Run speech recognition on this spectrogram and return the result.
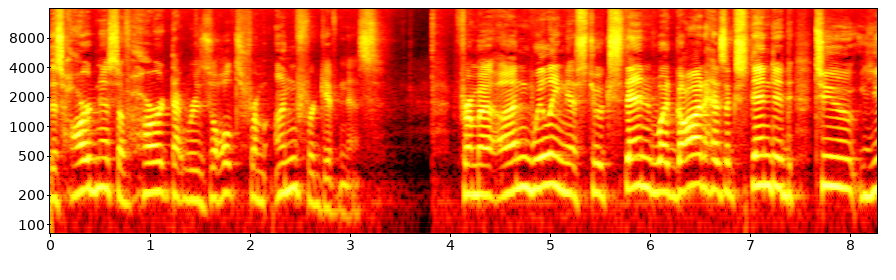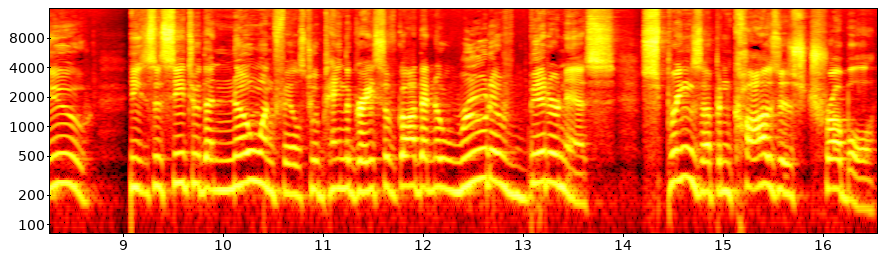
This hardness of heart that results from unforgiveness, from an unwillingness to extend what God has extended to you. He says, See to it that no one fails to obtain the grace of God, that no root of bitterness springs up and causes trouble,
